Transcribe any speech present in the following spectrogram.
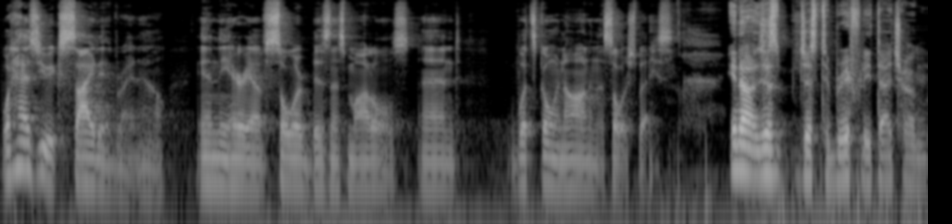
what has you excited right now in the area of solar business models and what's going on in the solar space? you know just just to briefly touch on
